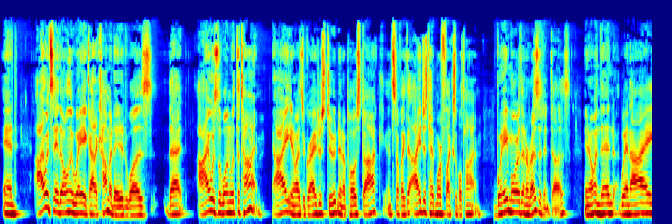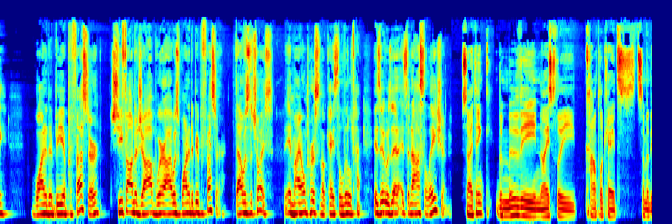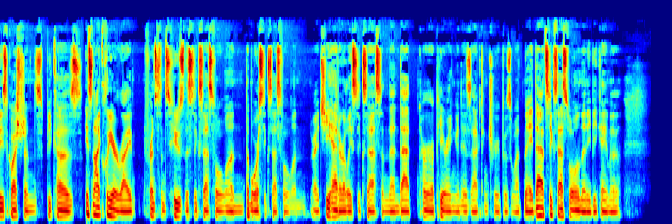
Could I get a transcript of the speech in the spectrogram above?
And I would say the only way it got accommodated was that I was the one with the time. I, you know, as a graduate student and a postdoc and stuff like that, I just had more flexible time, way more than a resident does, you know. And then when I wanted to be a professor, she found a job where I was wanted to be a professor. That was the choice. In my own personal case, the little time is it was it's an oscillation. So I think the movie nicely complicates some of these questions because it's not clear, right? For instance, who's the successful one, the more successful one, right? She had early success and then that her appearing in his acting troupe is what made that successful. And then he became a,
